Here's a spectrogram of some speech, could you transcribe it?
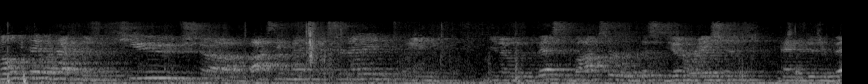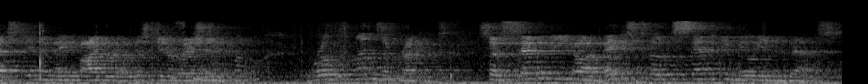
So let me tell you what happened. There's a huge uh, boxing match yesterday between, you know, the best boxer of this generation and the best MMA fighter of this generation. Broke tons of records. So 70, uh, Vegas took 70 million events.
